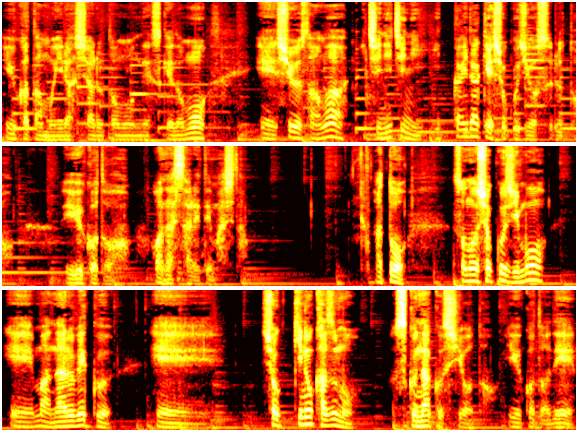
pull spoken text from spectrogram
いう方もいらっしゃると思うんですけども、えー、シュウさんは1日に1回だけ食事をするということをお話しされてました。あと、その食事もえー、まあ、なるべく、えー、食器の数も少なくしようということで、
